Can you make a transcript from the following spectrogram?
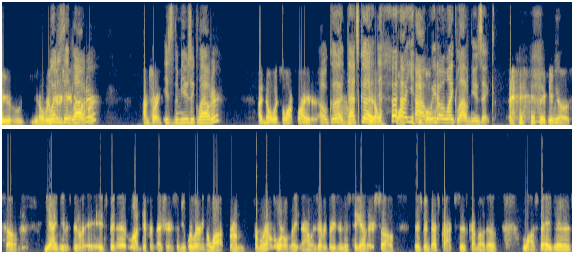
to, you know, really. What is it louder? Our, I'm sorry? Is the music louder? I know it's a lot quieter. Oh, good. Um, That's good. yeah, people... we don't like loud music. there you we... go. So, yeah, I mean, it's been it's been a lot of different measures. I mean, we're learning a lot from from around the world right now as everybody's in this together. So there's been best practices come out of Las Vegas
